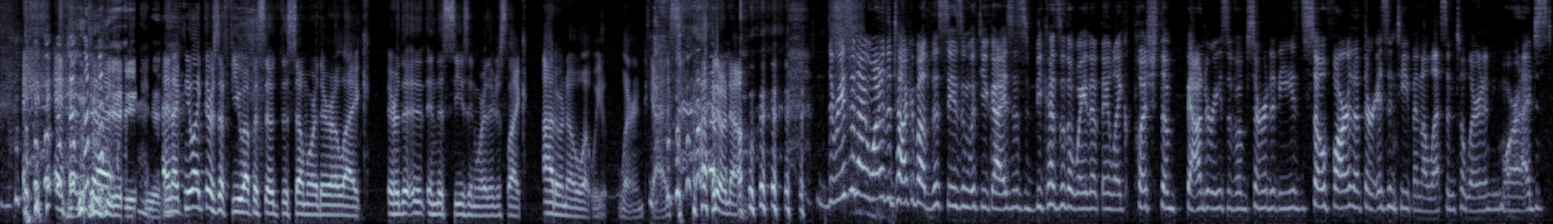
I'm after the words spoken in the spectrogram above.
and uh, Yeah, yeah, yeah. and I feel like there's a few episodes this summer where they're like, or the, in this season where they're just like, I don't know what we learned, guys. I don't know. the reason I wanted to talk about this season with you guys is because of the way that they like push the boundaries of absurdity so far that there isn't even a lesson to learn anymore. And I just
